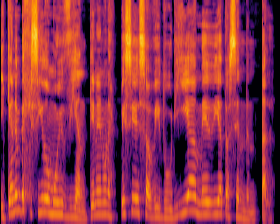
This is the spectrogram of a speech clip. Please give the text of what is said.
y que han envejecido muy bien. Tienen una especie de sabiduría media trascendental.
